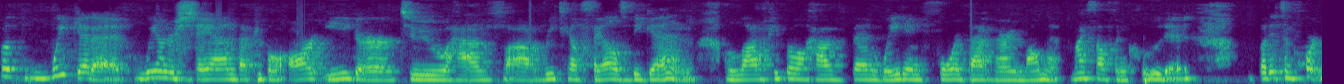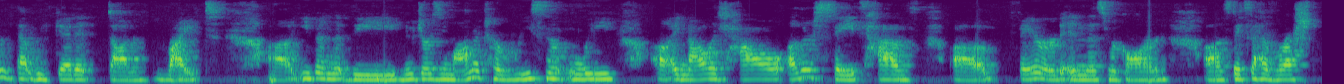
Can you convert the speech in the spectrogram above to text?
But we get it. We understand that people are eager to have uh, retail sales begin. A lot of people have been waiting for that very moment, myself included. But it's important that we get it done right. Uh, even the New Jersey Monitor recently uh, acknowledged how other states have uh, fared in this regard. Uh, states that have rushed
